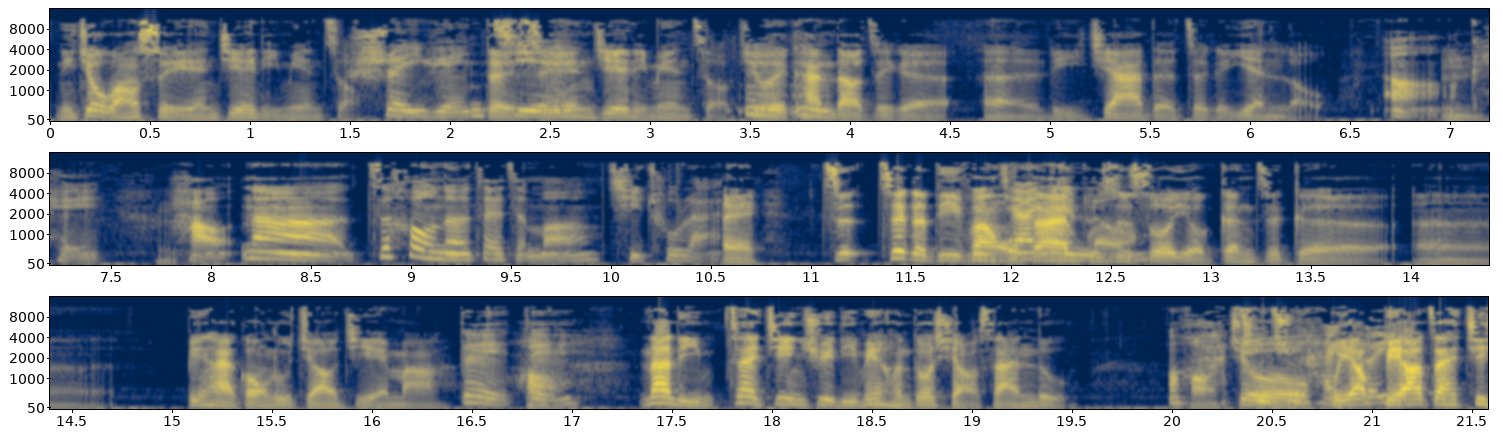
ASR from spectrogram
你就往水源街里面走。水源街，水源街里面走，就会看到这个呃李家的这个燕楼。哦，OK，好，那之后呢，再怎么骑出来？哎，这这个地方我刚才不是说有跟这个呃滨海公路交接吗？对对，那里再进去里面很多小山路，哦，就不要不要再进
